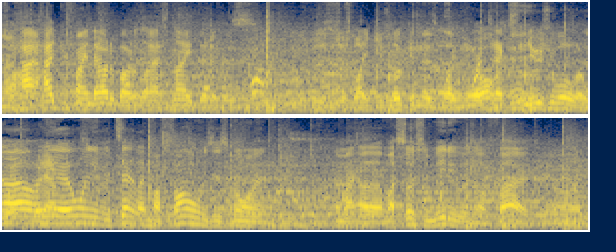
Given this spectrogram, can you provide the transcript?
So how how'd you find out about it last night? That it was it was just like you look and there's like more Oh, text than usual, or no, what? What yeah, it happened? wasn't even text. Like my phone was just going, and my uh, my social media was on fire. You know, like,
